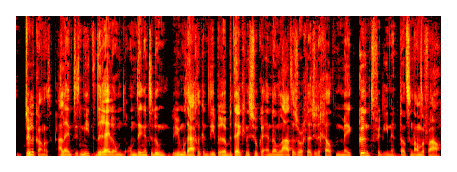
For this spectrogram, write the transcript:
Natuurlijk kan het. Alleen het is niet de reden om, om dingen te doen. Je moet eigenlijk een diepere betekenis zoeken... en dan later zorgen dat je er geld mee kunt verdienen. Dat is een ander verhaal.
